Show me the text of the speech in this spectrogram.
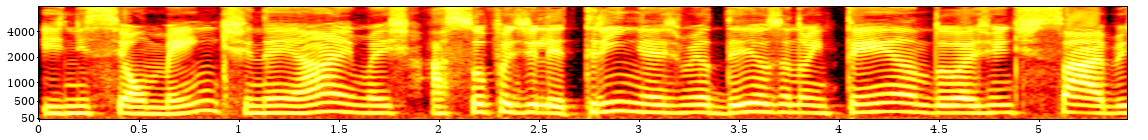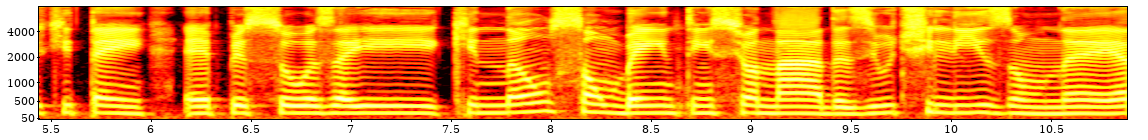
inicialmente, né? Ai, mas a sopa de letrinhas, meu Deus, eu não entendo. A gente sabe que tem é, pessoas aí que não são bem intencionadas e utilizam né,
